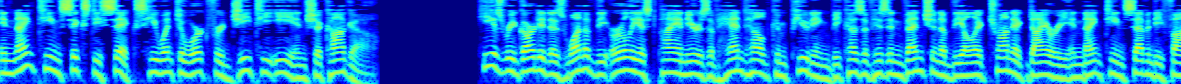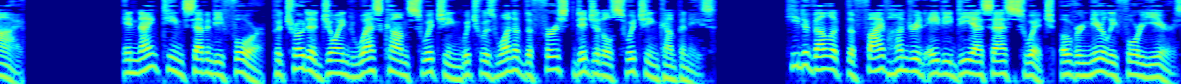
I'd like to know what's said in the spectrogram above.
In 1966 he went to work for GTE in Chicago. He is regarded as one of the earliest pioneers of handheld computing because of his invention of the electronic diary in 1975. In 1974, Pitroda joined Wescom Switching which was one of the first digital switching companies. He developed the 580 DSS switch, over nearly four years.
